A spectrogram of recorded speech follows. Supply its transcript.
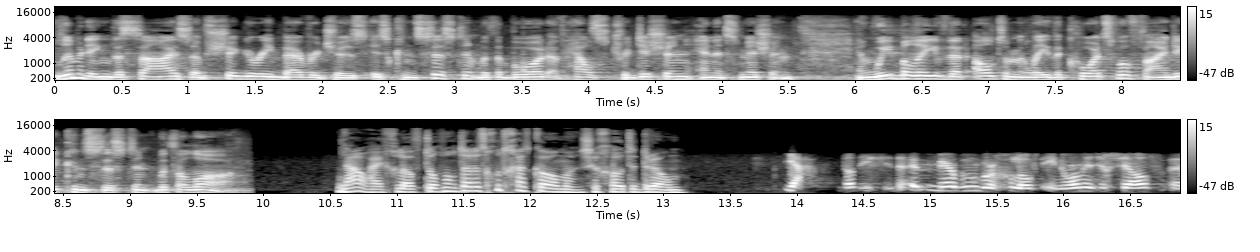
Limiting the size of sugary beverages is consistent with the Board of Health's tradition and its mission, and we believe that ultimately the courts will find it consistent with the law. Nou, hij gelooft toch nog dat het goed gaat komen, zijn grote droom. Mayor Bloomberg gelooft enorm in zichzelf. Uh,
